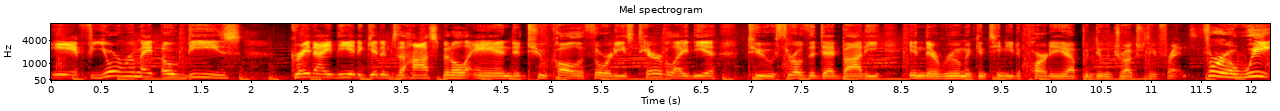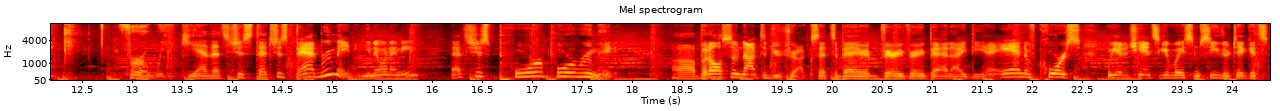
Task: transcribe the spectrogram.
if your roommate ODs, great idea to get him to the hospital and to call authorities. Terrible idea to throw the dead body in their room and continue to party it up and doing drugs with your friends For a week. for a week. Yeah, that's just that's just bad roommating. You know what I mean? That's just poor, poor roommating. Uh, but also not to do drugs. That's a very, very, very bad idea. And of course, we had a chance to give away some Seether tickets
